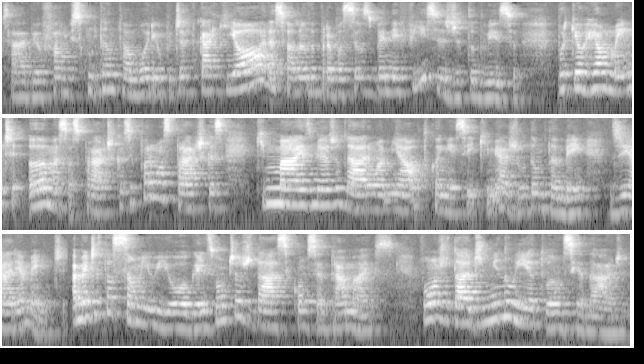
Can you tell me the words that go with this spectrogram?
sabe? Eu falo isso com tanto amor e eu podia ficar aqui horas falando para você os benefícios de tudo isso, porque eu realmente amo essas práticas e foram as práticas que mais me ajudaram a me autoconhecer e que me ajudam também diariamente. A meditação e o yoga, eles vão te ajudar a se concentrar mais, vão ajudar a diminuir a tua ansiedade,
